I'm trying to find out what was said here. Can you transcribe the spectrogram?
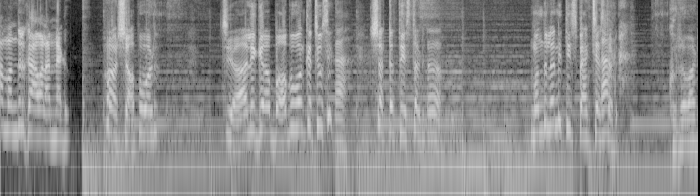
ఆ మందులు కావాలన్నాడు. ఆ షాపు వాడు జాలిగా బాబు వంక చూసి. షట్టర్ తీస్తాడు. మందులన్నీ తీసి ప్యాక్ చేస్తాడు. కుర్రవాడు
